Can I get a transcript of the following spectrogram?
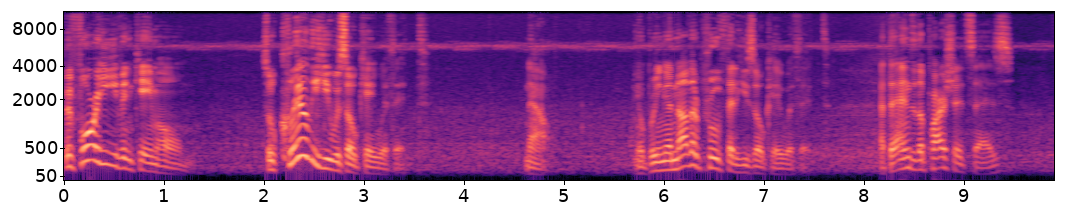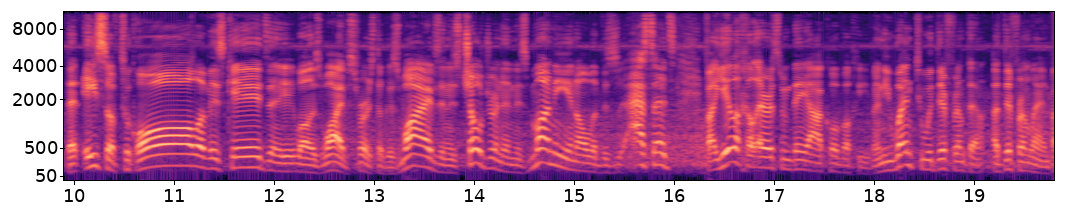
before he even came home. So clearly he was okay with it. Now, you'll bring another proof that he's okay with it. At the end of the parsha, it says that Esav took all of his kids, and well, his wives first, took his wives and his children and his money and all of his assets. And he went to a different a different land.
